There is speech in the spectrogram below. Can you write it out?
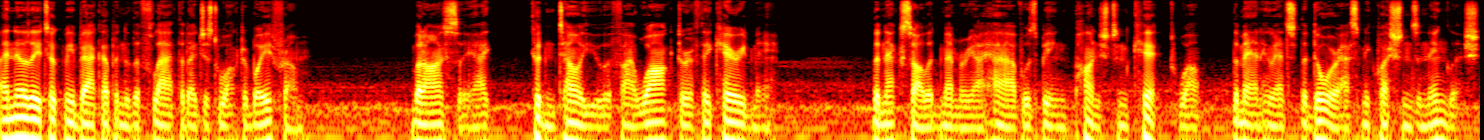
I know they took me back up into the flat that I just walked away from, but honestly, I couldn't tell you if I walked or if they carried me. The next solid memory I have was being punched and kicked while the man who answered the door asked me questions in English.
